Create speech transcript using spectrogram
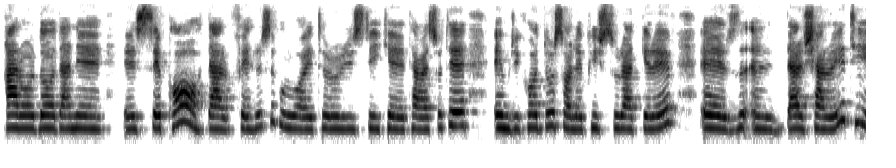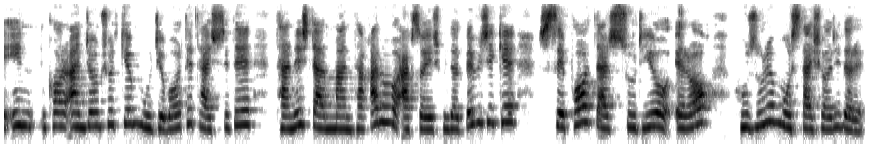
قرار دادن سپاه در فهرست گروه های تروریستی که توسط امریکا دو سال پیش صورت گرفت در شرایطی این کار انجام شد که موجبات تشدید تنش در منطقه رو افزایش می‌داد. به ویژه که سپاه در سوریه و عراق حضور مستشاری داره.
